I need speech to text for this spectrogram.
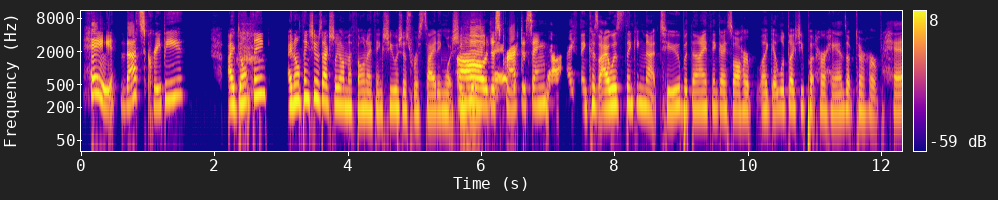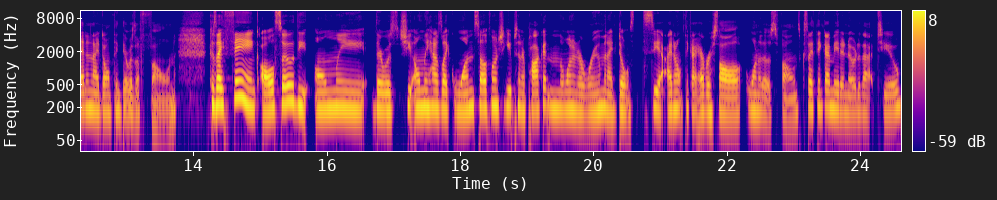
"Hey, that's creepy"? I don't think I don't think she was actually on the phone. I think she was just reciting what she Oh, say. just practicing. Yeah, I think because I was thinking that too, but then I think I saw her like it looked like she put her hands up to her head, and I don't think there was a phone. Because I think also the only there was she only has like one cell phone she keeps in her pocket and the one in her room, and I don't see it. I don't think I ever saw one of those phones because I think I made a note of that too.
